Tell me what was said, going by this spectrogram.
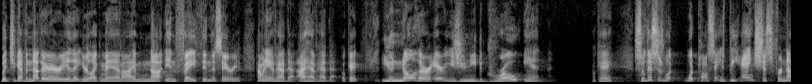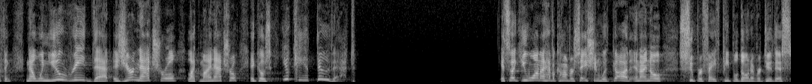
but you have another area that you're like, man, I am not in faith in this area. How many have had that? I have had that, okay? You know there are areas you need to grow in, okay? So this is what, what Paul's saying is be anxious for nothing. Now, when you read that, is your natural like my natural? It goes, you can't do that. It's like you want to have a conversation with God, and I know super faith people don't ever do this,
